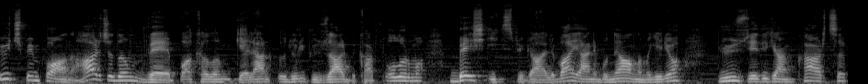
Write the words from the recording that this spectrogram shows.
3000 puanı harcadım ve bakalım gelen ödül güzel bir kart olur mu? 5 XP galiba yani bu ne anlama geliyor? 107 gen kartı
